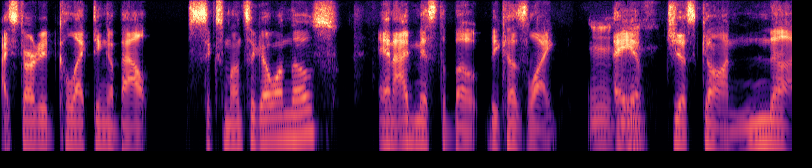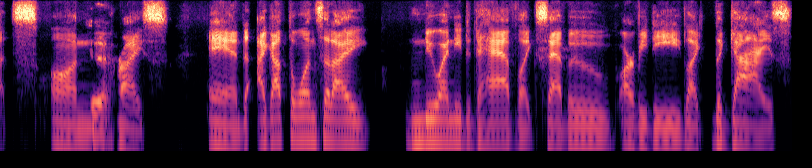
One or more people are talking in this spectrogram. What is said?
I started collecting about six months ago on those, and I missed the boat because like Mm-hmm. they have just gone nuts on Yeah. price. And I got the ones that I knew I needed to have, like Sabu, RVD, like the guys.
